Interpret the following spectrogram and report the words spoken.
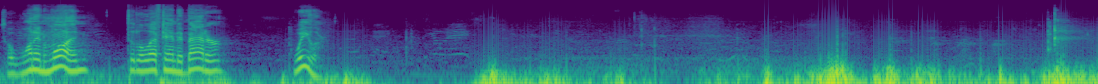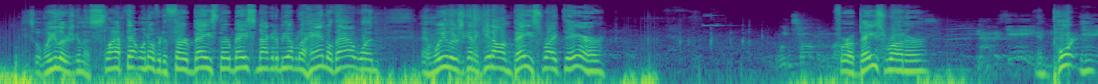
So 1 and 1 to the left handed batter, Wheeler. So Wheeler's going to slap that one over to third base. Third base is not going to be able to handle that one. And Wheeler's going to get on base right there for a base runner. Important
